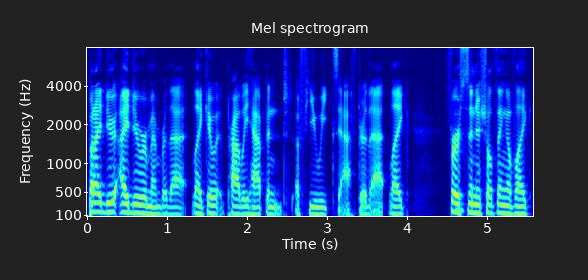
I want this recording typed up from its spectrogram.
But I do I do remember that. Like it probably happened a few weeks after that. Like first initial thing of like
